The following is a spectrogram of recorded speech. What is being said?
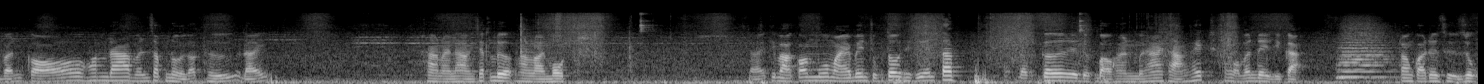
vẫn có Honda vẫn dập nổi các thứ đấy. Hàng này là hàng chất lượng hàng loại một. Đấy thì bà con mua máy bên chúng tôi thì cứ yên tâm. Động cơ được bảo hành 12 tháng hết không có vấn đề gì cả. Trong quá trình sử dụng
